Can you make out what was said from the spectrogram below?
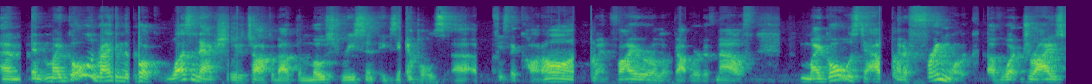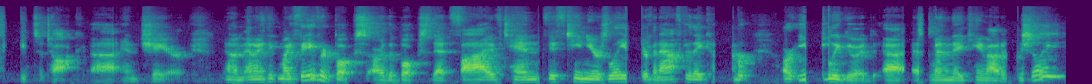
Um, and my goal in writing the book wasn't actually to talk about the most recent examples uh, of things that caught on, went viral, or got word of mouth. My goal was to outline a framework of what drives people to talk uh, and share. Um, and I think my favorite books are the books that 5, 10, 15 years later, even after they come out, are equally good uh, as when they came out initially.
